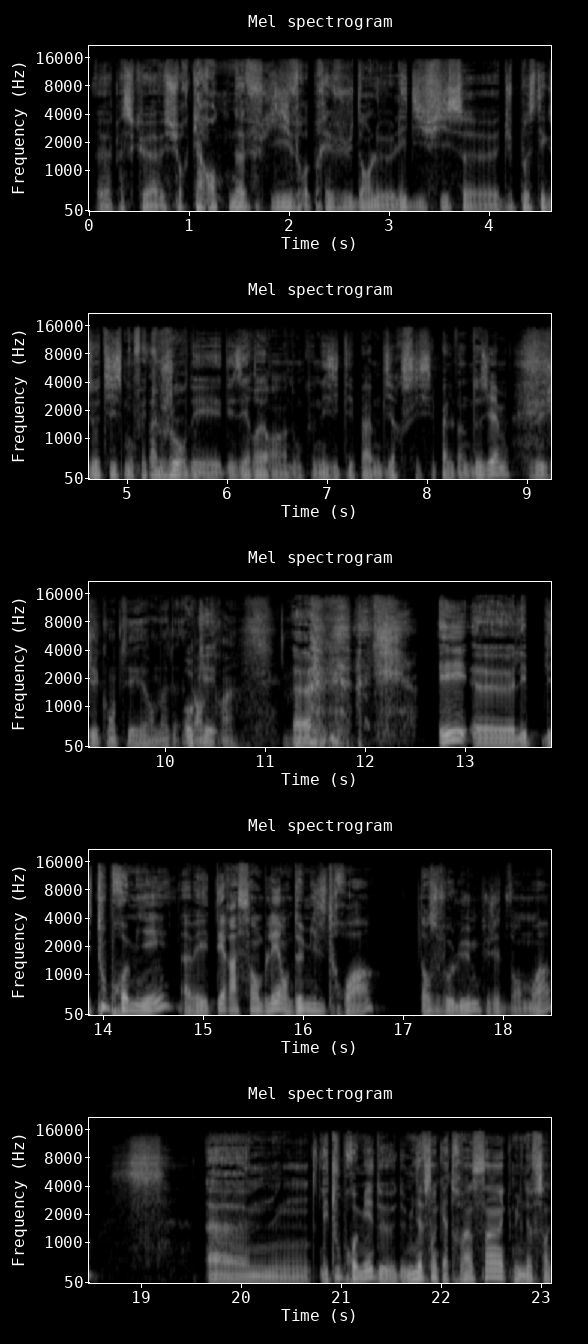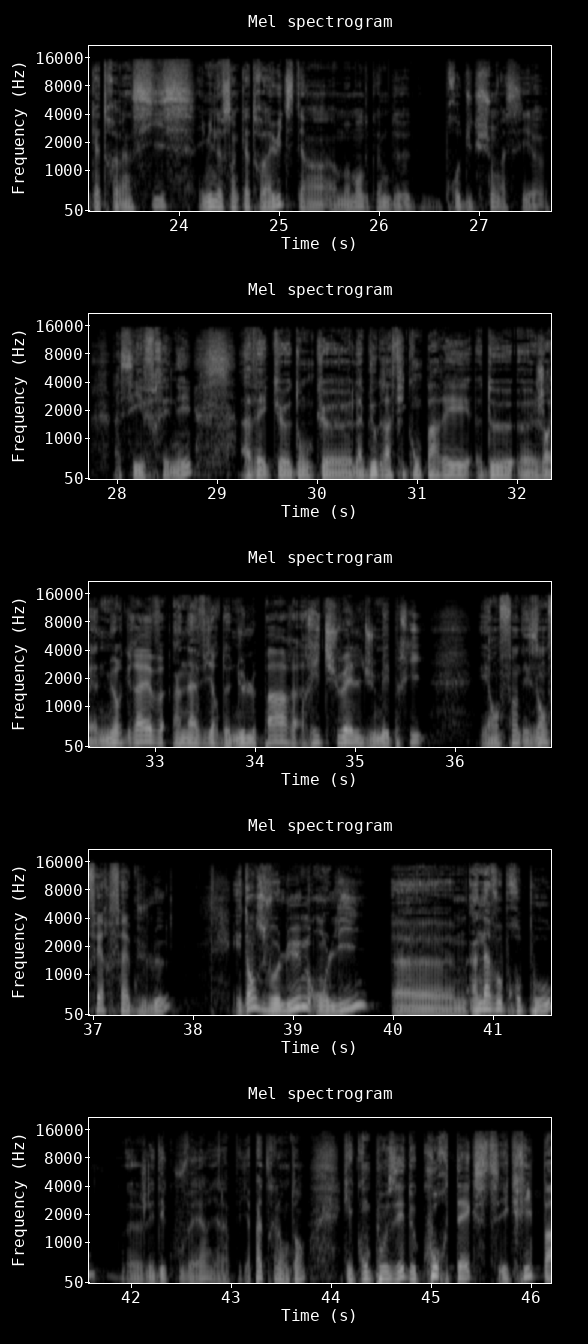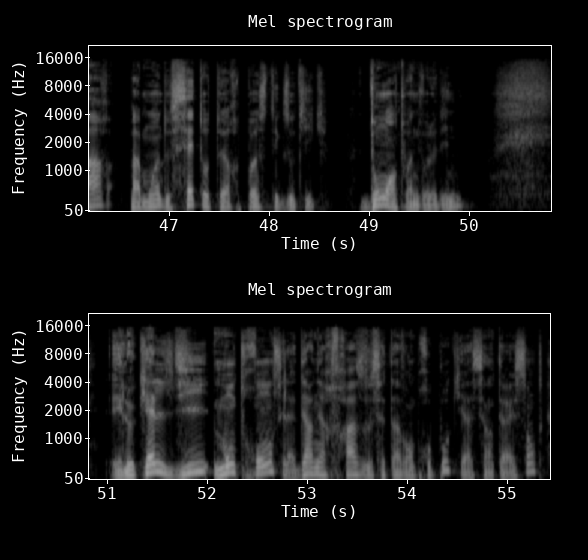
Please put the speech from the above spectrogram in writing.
euh, parce que euh, sur 49 livres prévus dans l'édifice euh, du post-exotisme, on fait ah, toujours des, erreurs, hein, donc n'hésitez pas à me dire si c'est pas le 22e. Oui, j'ai compté en a, dans le train. et les, les, tout premiers avaient été rassemblés en 2003 dans ce volume que j'ai devant moi. Euh, les tout premiers de, 1985, 1986 et 1988, c'était un, moment de, production assez, euh, assez effréné, avec euh, donc la biographie comparée de Joriane Murgrève, Un navire de nulle part, Rituel du mépris, et enfin des enfers fabuleux. Et dans ce volume, on lit un avo-propos, je l'ai découvert il n'y a, pas très longtemps, qui est composé de courts textes écrits par pas moins de sept auteurs post-exotiques dont Antoine Volodine, et lequel dit Montrons, c'est la dernière phrase de cet avant-propos qui est assez intéressante.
